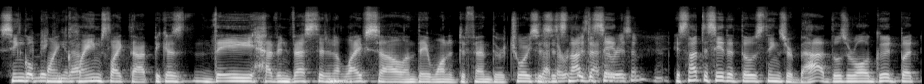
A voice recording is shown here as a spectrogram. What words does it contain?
single point it up? claims like that because they have invested in a lifestyle and they want to defend their choices. it's the- not to say reason? Yeah. it's not to say that those things are bad. Those are all good, but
